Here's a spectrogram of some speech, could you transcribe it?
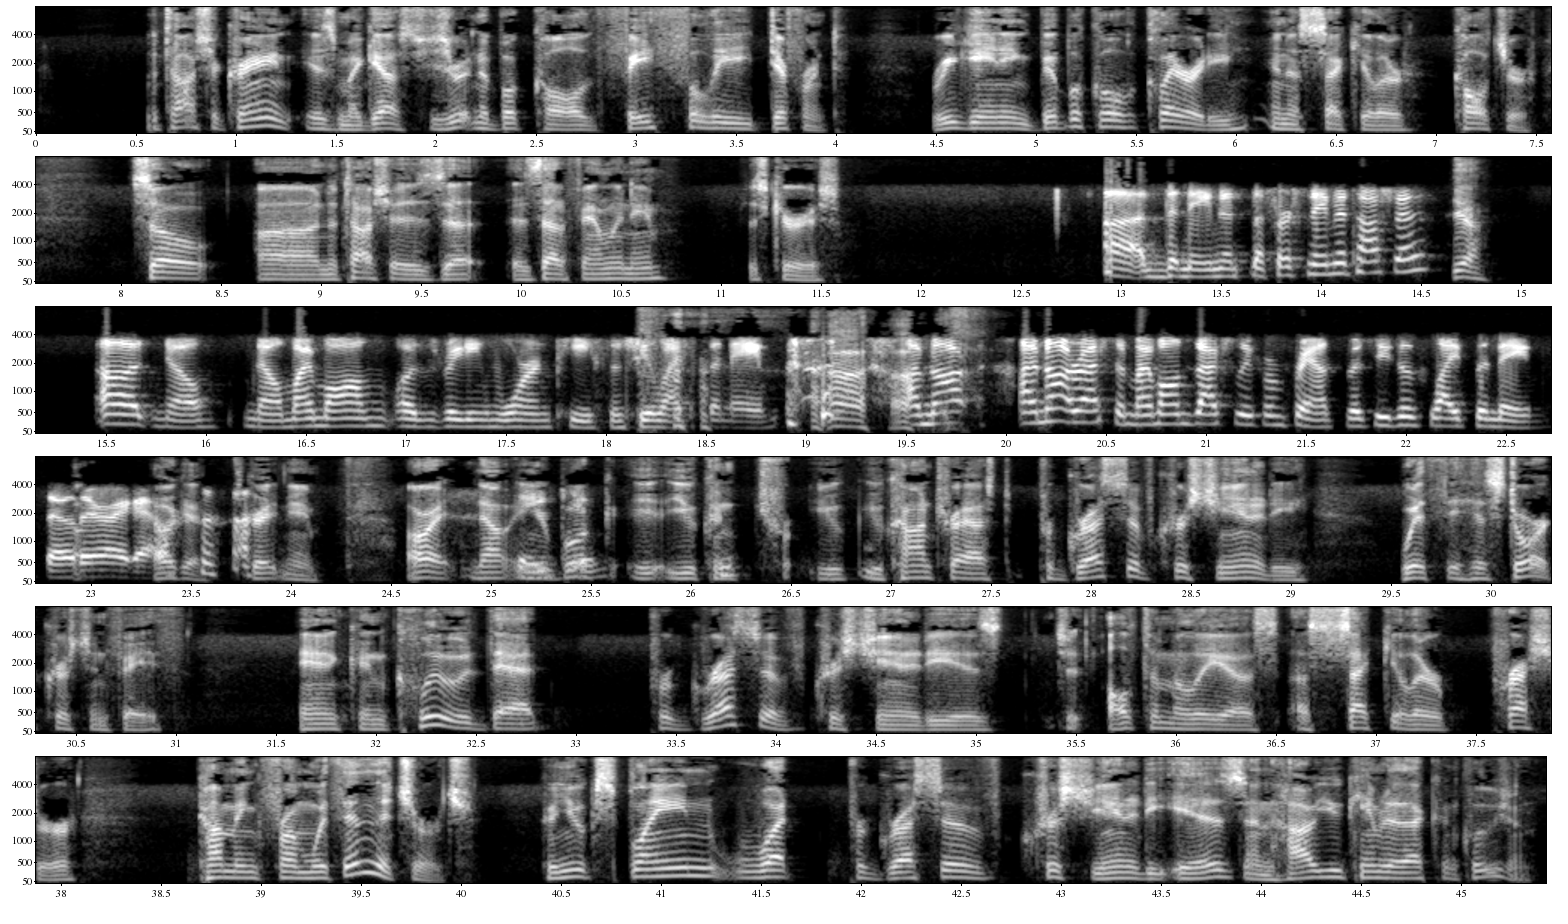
Natasha Crain is my guest. She's written a book called Faithfully Different Regaining Biblical Clarity in a Secular Culture. So, uh, Natasha, is that, is that a family name? Just curious. Uh, the name, the first name, Natasha. Yeah. Uh, no, no. My mom was reading War and Peace, and she liked the name. I'm not. I'm not Russian. My mom's actually from France, but she just liked the name. So there I go. okay, great name. All right. Now, in your book, you. you can you you contrast progressive Christianity with the historic Christian faith, and conclude that progressive Christianity is ultimately a, a secular pressure coming from within the church. Can you explain what progressive Christianity is and how you came to that conclusion.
